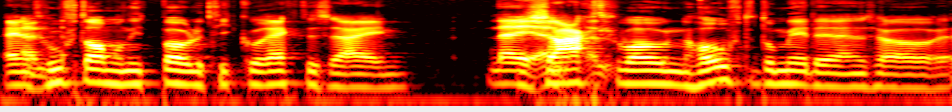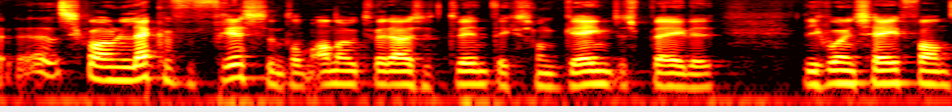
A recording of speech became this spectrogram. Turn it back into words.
En het hoeft allemaal niet politiek correct te zijn. nee, je zaagt en- gewoon hoofden door midden en zo. Het is gewoon lekker verfrissend om anno 2020 zo'n game te spelen. Die gewoon eens heeft van...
